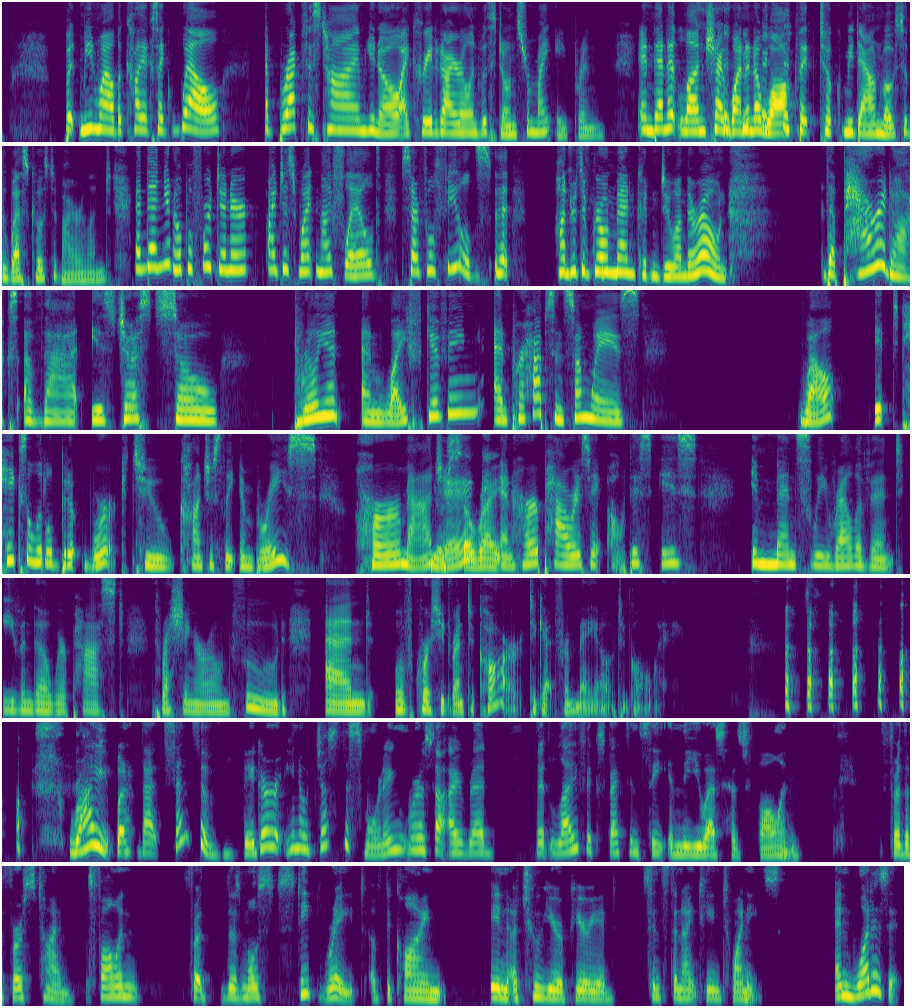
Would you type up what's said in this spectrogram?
But meanwhile, the Cailleach's like, well, at breakfast time, you know, I created Ireland with stones from my apron. And then at lunch, I went on a walk that took me down most of the west coast of Ireland. And then, you know, before dinner, I just went and I flailed several fields that hundreds of grown men couldn't do on their own. The paradox of that is just so brilliant and life giving. And perhaps in some ways, well, it takes a little bit of work to consciously embrace her magic so right. and her power to say, oh, this is immensely relevant, even though we're past threshing our own food. And well, of course, you'd rent a car to get from Mayo to Galway. right. But that sense of vigor, you know, just this morning, Marisa, I read that life expectancy in the US has fallen for the first time. It's fallen for the most steep rate of decline in a two year period since the 1920s. And what is it?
